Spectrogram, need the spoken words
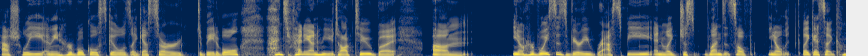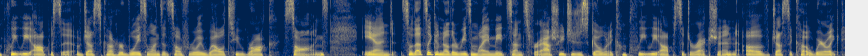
Ashlee I mean her vocal skills I guess are debatable depending on who you talk to but um you know, her voice is very raspy and like just lends itself, you know, like I said, completely opposite of Jessica. Her voice lends itself really well to rock songs. And so that's like another reason why it made sense for Ashlee to just go in a completely opposite direction of Jessica, where like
